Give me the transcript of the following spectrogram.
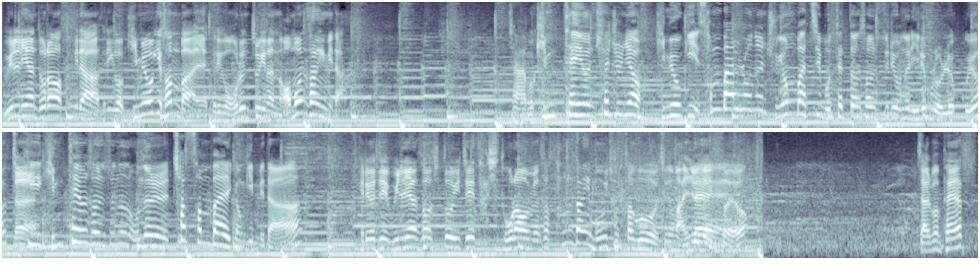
윌리안 돌아왔습니다. 그리고 김효기 선발 그리고 오른쪽에는 엄원상입니다. 자 뭐 김태윤, 최준혁, 김효기 선발로는 중용받지 못했던 선수들이 오늘 이름을 올렸고요. 특히 네. 김태윤 선수는 오늘 첫 선발 경기입니다. 그리고 이제 윌리안 선수도 이제 다시 돌아오면서 상당히 몸이 좋다고 지금 알려져 네. 있어요. 짧은 패스.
